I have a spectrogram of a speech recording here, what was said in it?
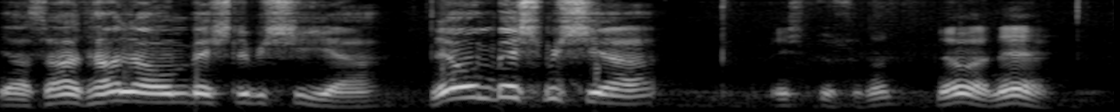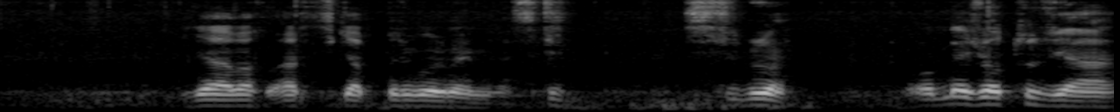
Ya saat hala 15'li bir şey ya. Ne 15'miş ya? Ne istiyorsun lan? Ne var ne? Daha bak artistik yaptığını görmeyeyim ya. Stil, stil bulan. 15-30 ya.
